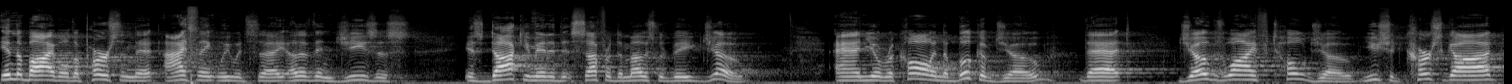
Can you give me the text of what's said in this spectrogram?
in the Bible, the person that I think we would say, other than Jesus, is documented that suffered the most would be Job. And you'll recall in the book of Job that Job's wife told Job, You should curse God,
